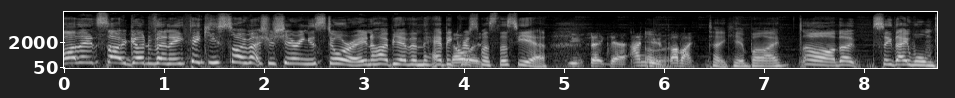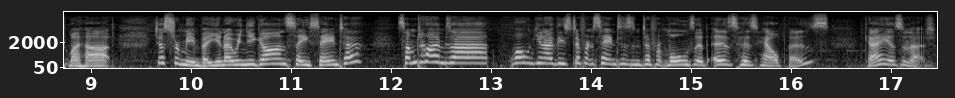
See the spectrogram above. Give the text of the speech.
Oh, that's so good, Vinny. Thank you so much for sharing your story, and I hope you have a happy No. Christmas this year. You take care. And you. Bye bye. Take care. Bye. Oh, they, see, they warmed my heart. Just remember, you know, when you go and see Santa, sometimes, uh, well, you know, there's different Santas in different malls. It is his helpers. Okay, isn't it?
